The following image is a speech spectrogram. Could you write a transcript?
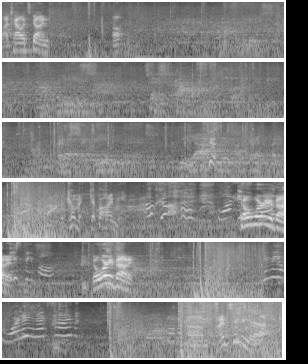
Watch how it's done. Oh. They're coming. Get behind me. Oh god! What is Don't worry wrong about with it. These people. Don't worry about it. Give me a warning next time. Um, I'm saving your life.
